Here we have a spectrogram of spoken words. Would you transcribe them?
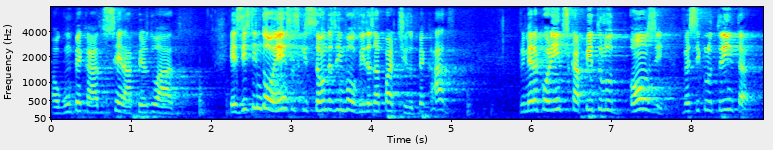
algum pecado será perdoado. Existem doenças que são desenvolvidas a partir do pecado. 1 Coríntios capítulo 11, versículo 30.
